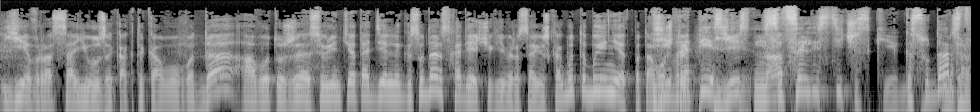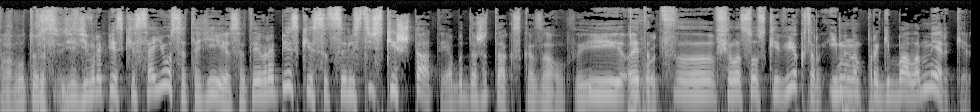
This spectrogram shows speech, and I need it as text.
есть... Евросоюза как такового, да, а вот уже суверенитет отдельных государств, входящих в Евросоюз, как будто бы и нет, потому что есть на... социалистические государства. Да. Вот, то есть, да. Европейский Союз это ЕС, это европейские социалистические штаты, я бы даже так сказал. И ну, этот вот. э, философский вектор именно прогибала Меркель.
